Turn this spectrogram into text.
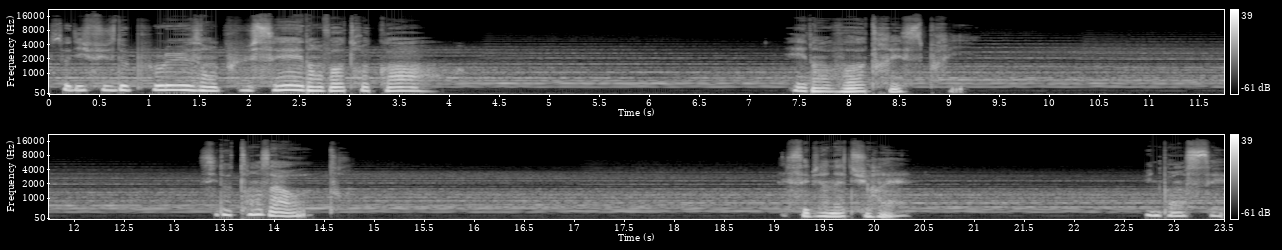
se diffuse de plus en plus et dans votre corps et dans votre esprit. Si de temps à autre, c'est bien naturel, une pensée,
